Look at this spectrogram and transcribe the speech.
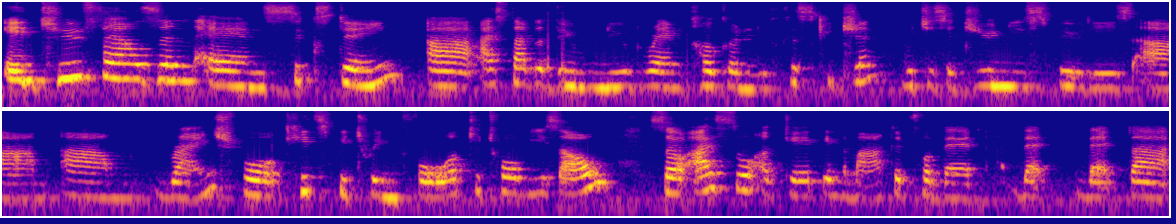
In 2016, uh, I started the new brand Coco Lucas Kitchen, which is a junior foodies um, um, range for kids between 4 to 12 years old. So I saw a gap in the market for that that that uh,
